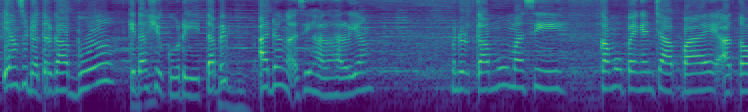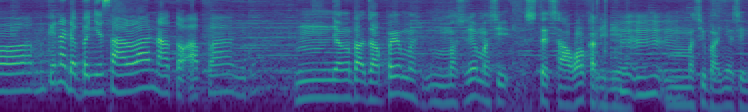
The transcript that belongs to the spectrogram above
yang sudah terkabul kita syukuri. Tapi ada nggak sih hal-hal yang menurut kamu masih kamu pengen capai atau mungkin ada penyesalan atau apa gitu? Hmm, yang tak capai mas- maksudnya masih stage awal kan ini ya. Hmm, Masih banyak sih.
